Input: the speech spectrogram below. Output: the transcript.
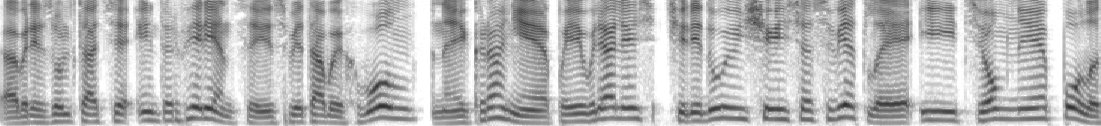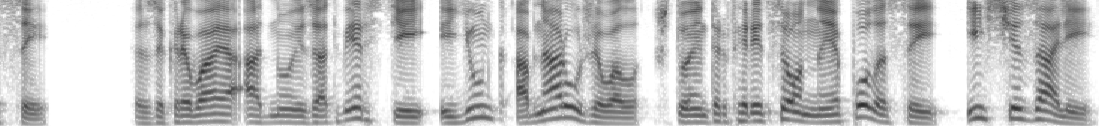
А в результате интерференции световых волн на экране появлялись чередующиеся светлые и темные полосы. Закрывая одно из отверстий, Юнг обнаруживал, что интерферационные полосы исчезали.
